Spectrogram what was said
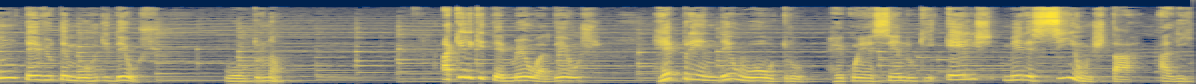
um teve o temor de Deus, o outro não. Aquele que temeu a Deus repreendeu o outro, reconhecendo que eles mereciam estar ali.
